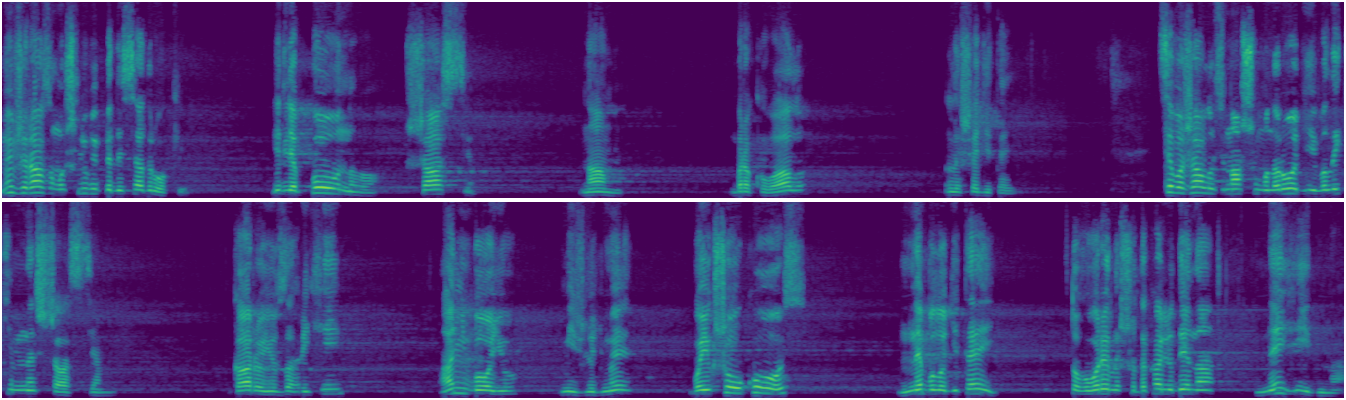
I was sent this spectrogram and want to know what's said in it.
Ми вже разом у шлюбі 50 років, і для повного щастя нам бракувало лише дітей. Це вважалось у нашому народі великим нещастям, карою за гріхи, ганьбою між людьми. Бо якщо у когось не було дітей, то говорили, що така людина негідна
